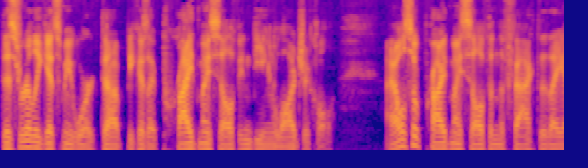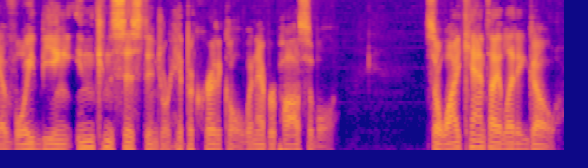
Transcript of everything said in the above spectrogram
This really gets me worked up because I pride myself in being logical. I also pride myself in the fact that I avoid being inconsistent or hypocritical whenever possible. So why can't I let it go?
